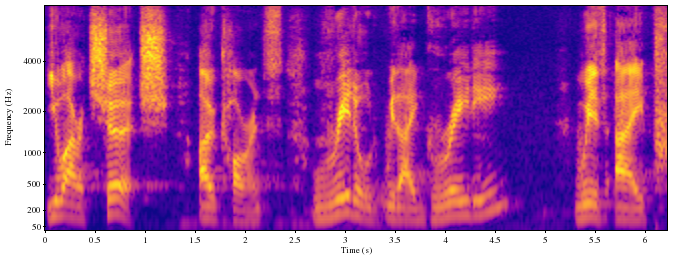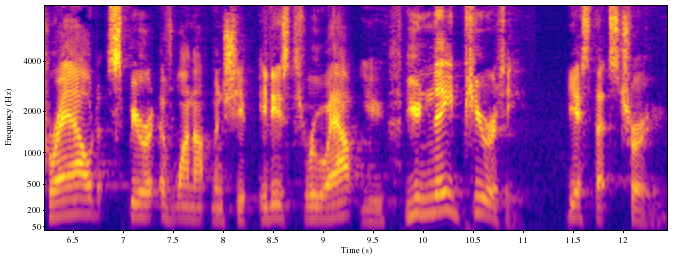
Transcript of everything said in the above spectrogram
You are a church, O Corinth, riddled with a greedy, with a proud spirit of one-upmanship. It is throughout you. You need purity. Yes, that's true.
